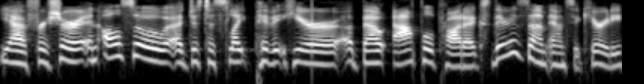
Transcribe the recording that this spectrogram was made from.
Yeah, for sure. And also, uh, just a slight pivot here about Apple products. There's um, and security.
